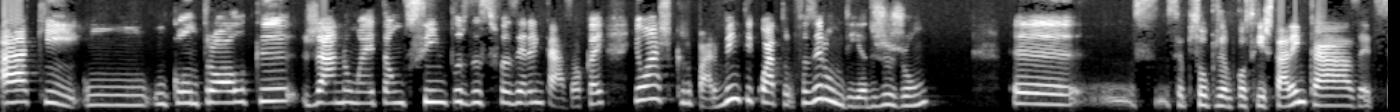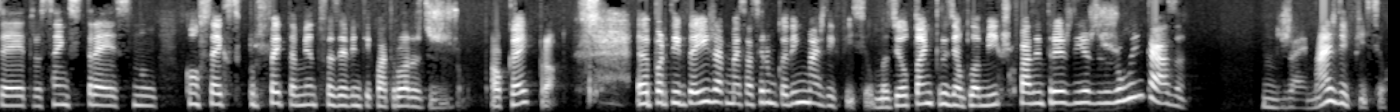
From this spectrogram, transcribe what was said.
há aqui um, um controle que já não é tão simples de se fazer em casa, ok? Eu acho que, repare, 24, fazer um dia de jejum, Uh, se a pessoa, por exemplo, conseguir estar em casa, etc., sem stress, não, consegue-se perfeitamente fazer 24 horas de jejum. Ok? Pronto. A partir daí já começa a ser um bocadinho mais difícil. Mas eu tenho, por exemplo, amigos que fazem 3 dias de jejum em casa já é mais difícil.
